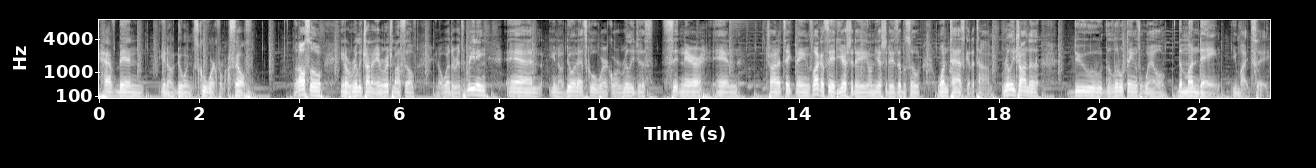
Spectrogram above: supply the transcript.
have been, you know, doing schoolwork for myself, but also, you know, really trying to enrich myself. You know, whether it's reading and you know doing that schoolwork or really just sitting there and trying to take things like I said yesterday on yesterday's episode one task at a time. Really trying to do the little things well the mundane you might say.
